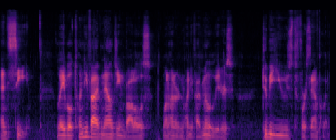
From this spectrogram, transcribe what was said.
And C. Label 25 Nalgene bottles, 125 milliliters, to be used for sampling.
